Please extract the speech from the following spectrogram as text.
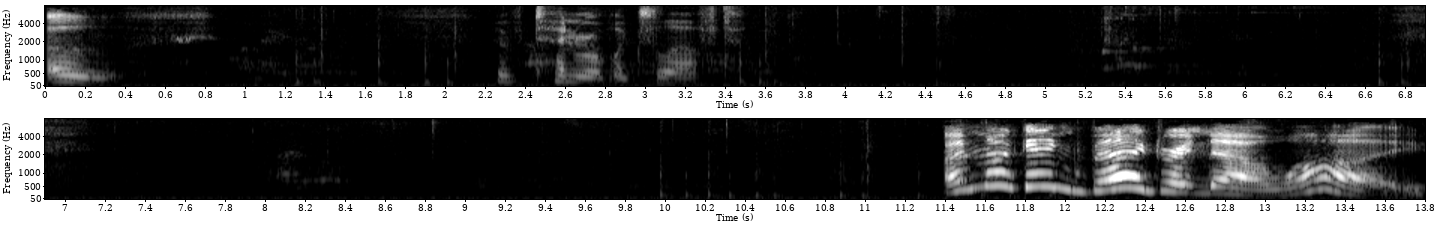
Oh. I have 10 Robux left. I'm not getting bagged right now. Why?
